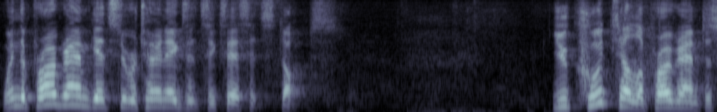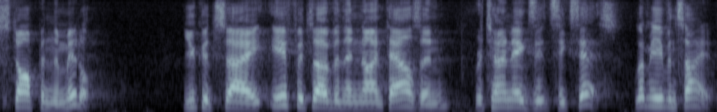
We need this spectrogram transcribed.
When the program gets to return exit success, it stops. You could tell the program to stop in the middle. You could say, if it's over the 9,000, return exit success. Let me even say it.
